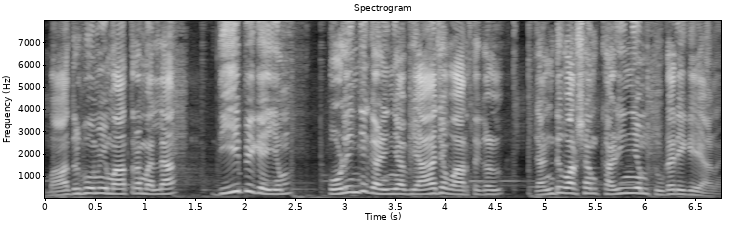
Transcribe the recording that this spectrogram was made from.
മാതൃഭൂമി മാത്രമല്ല ദീപികയും പൊളിഞ്ഞു കഴിഞ്ഞ വ്യാജ വാർത്തകൾ രണ്ടു വർഷം കഴിഞ്ഞും തുടരുകയാണ്.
